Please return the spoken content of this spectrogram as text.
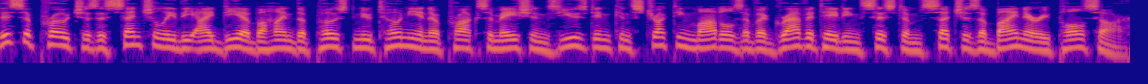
This approach is essentially the idea behind the post-Newtonian approximations used in constructing models of a gravitating system such as a binary pulsar.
